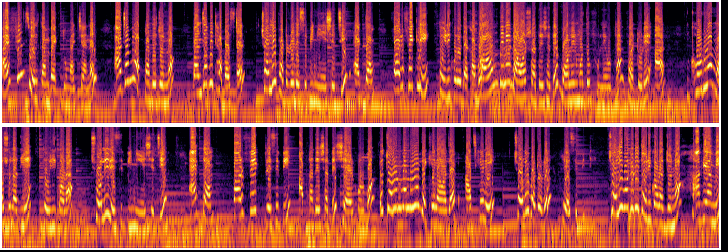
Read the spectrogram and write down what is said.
Hi friends welcome back to my channel আজ আমি আপনাদের জন্য পাঞ্জাবি ধাবা স্টাইল চলে ভাটুরে রেসিপি নিয়ে এসেছি। একদম পারফেক্টলি তৈরি করে দেখাবো। গরম দিনে দেওয়ার সাথে সাথে বলের মতো ফুলে ওঠা ভাটুরে আর ঘরোয়া মশলা দিয়ে তৈরি করা ছোলে রেসিপি নিয়ে এসেছি। একদম পারফেক্ট রেসিপি আপনাদের সাথে শেয়ার করব। তো চলুন বন্ধুরা, দেখে নেওয়া যাক আজকের এই ছোলে ভাটুরে রেসিপিটি ছোলে ভাটুরে তৈরি করার জন্য, আগে আমি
